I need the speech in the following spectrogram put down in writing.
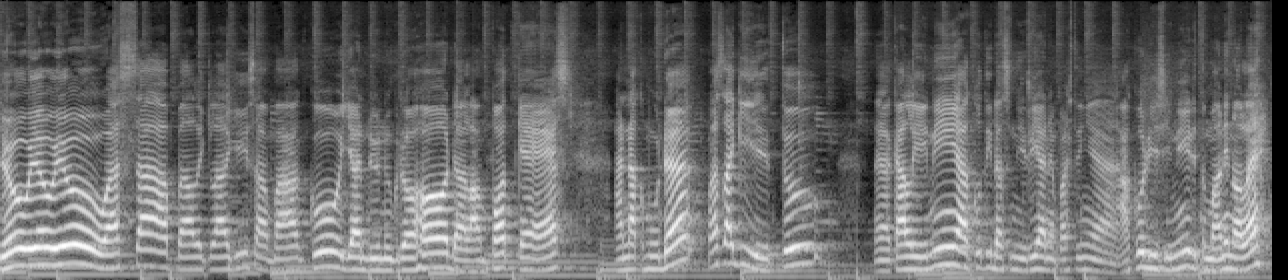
Yo yo yo, what's up? Balik lagi sama aku Yandu Nugroho dalam podcast Anak Muda Masa Gitu. Nah, kali ini aku tidak sendirian ya pastinya. Aku di sini ditemani oleh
